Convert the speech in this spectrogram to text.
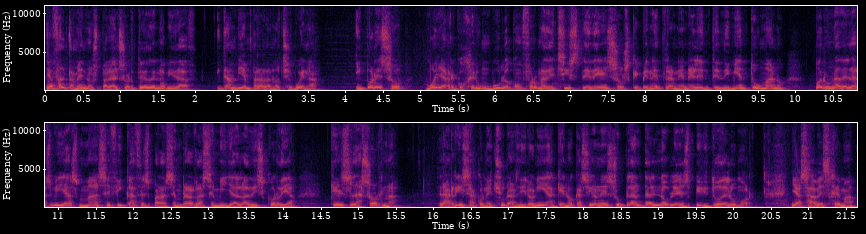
Ya falta menos para el sorteo de Navidad y también para la Nochebuena. Y por eso voy a recoger un bulo con forma de chiste de esos que penetran en el entendimiento humano por una de las vías más eficaces para sembrar la semilla de la discordia, que es la sorna, la risa con hechuras de ironía que en ocasiones suplanta el noble espíritu del humor. Ya sabes, Gema,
